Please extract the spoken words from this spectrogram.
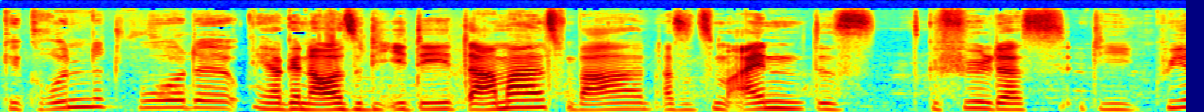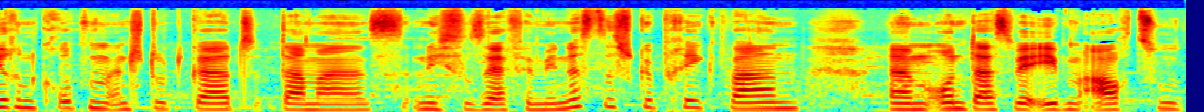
gegründet wurde? Ja, genau. Also die Idee damals war, also zum einen das Gefühl, dass die queeren Gruppen in Stuttgart damals nicht so sehr feministisch geprägt waren ähm, und dass wir eben auch zu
